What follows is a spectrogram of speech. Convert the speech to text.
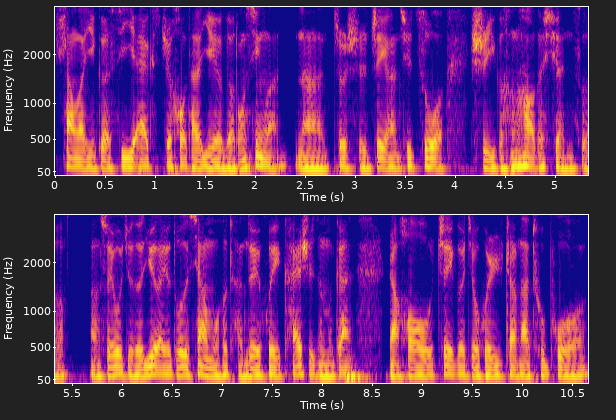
上了一个 CEX 之后，它也有流动性了，那就是这样去做是一个很好的选择啊，所以我觉得越来越多的项目和团队会开始这么干，然后这个就会让它突破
